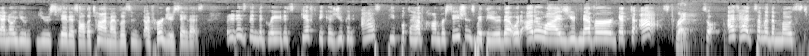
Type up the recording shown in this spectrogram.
I know you you say this all the time. I've listened, I've heard you say this, but it has been the greatest gift because you can ask people to have conversations with you that would otherwise you'd never get to ask. Right. So I've had some of the most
